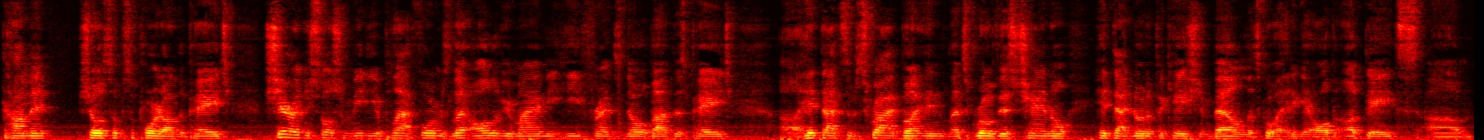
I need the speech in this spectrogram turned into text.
comment, show some support on the page, share on your social media platforms. Let all of your Miami Heat friends know about this page. Uh, hit that subscribe button. Let's grow this channel. Hit that notification bell. Let's go ahead and get all the updates. Um,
